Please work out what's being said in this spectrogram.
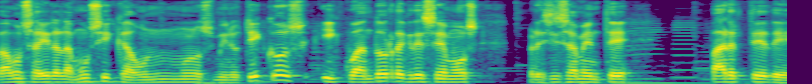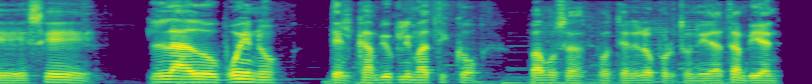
Vamos a ir a la música unos minuticos y cuando regresemos, precisamente parte de ese lado bueno del cambio climático, vamos a tener oportunidad también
